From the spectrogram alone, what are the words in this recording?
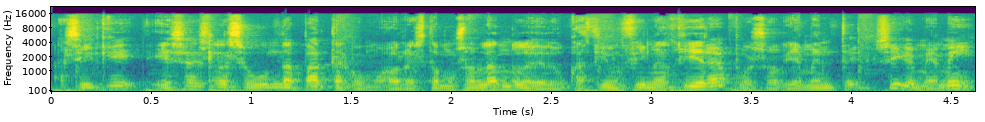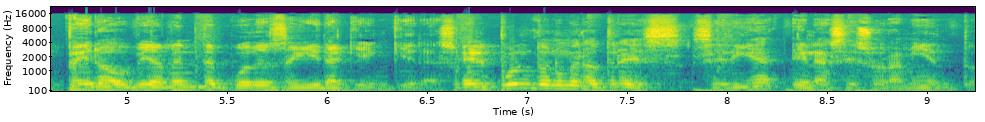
Así que esa es la segunda pata, como ahora estamos hablando de educación financiera, pues obviamente sígueme a mí. Pero obviamente puedes seguir a quien quieras. El punto número 3 sería el asesoramiento.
